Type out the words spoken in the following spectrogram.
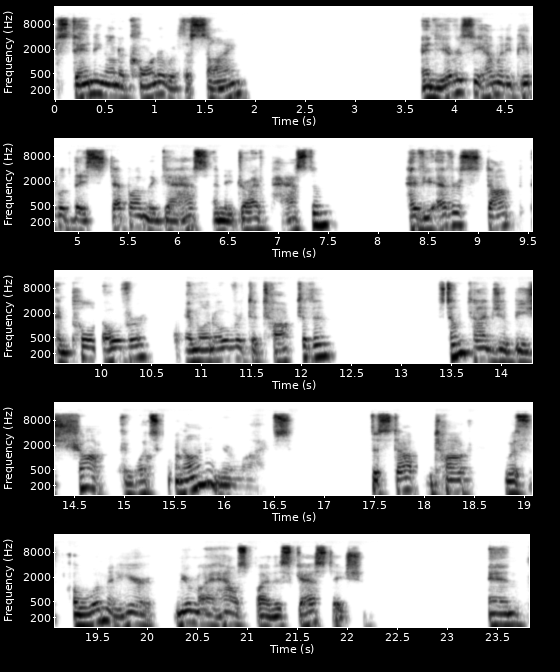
standing on a corner with a sign? And do you ever see how many people they step on the gas and they drive past them? Have you ever stopped and pulled over and went over to talk to them? Sometimes you'll be shocked at what's going on in their lives. To stop and talk with a woman here near my house by this gas station. And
